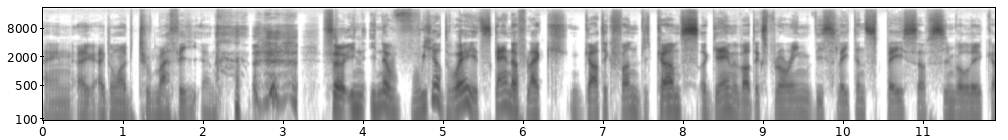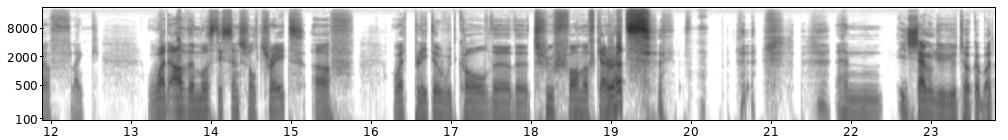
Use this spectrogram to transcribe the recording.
I mean, I, I don't want to be too mathy and so in in a weird way it's kind of like Gartic Phone becomes a game about exploring this latent space of symbolic of like what are the most essential traits of what Plato would call the the true form of carrots and Each time you, you talk about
